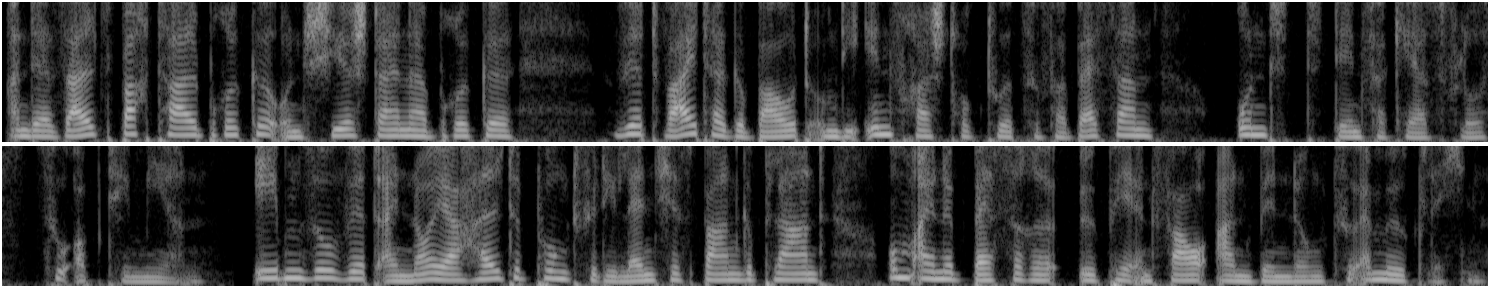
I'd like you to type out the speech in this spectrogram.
An der Salzbachtalbrücke und Schiersteiner Brücke wird weitergebaut, um die Infrastruktur zu verbessern und den Verkehrsfluss zu optimieren. Ebenso wird ein neuer Haltepunkt für die Lenchesbahn geplant, um eine bessere ÖPNV-Anbindung zu ermöglichen.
